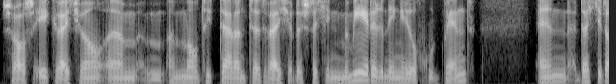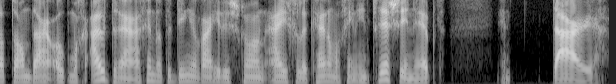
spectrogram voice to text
zoals ik, weet je wel, een multitalented, weet je, dus dat je in meerdere dingen heel goed bent. En dat je dat dan daar ook mag uitdragen. En dat de dingen waar je dus gewoon eigenlijk helemaal geen interesse in hebt. En daar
